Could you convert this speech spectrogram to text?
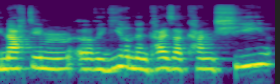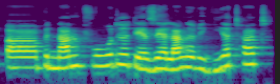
die nach dem äh, regierenden Kaiser Kangxi äh, benannt wurde, der sehr lange regiert hat,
